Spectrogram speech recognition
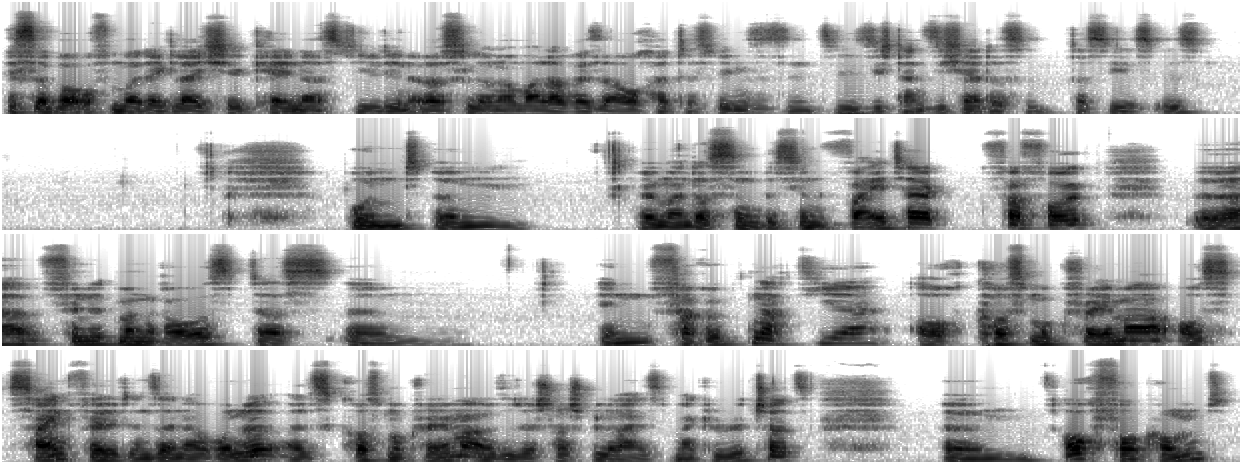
ist aber offenbar der gleiche Kellnerstil, den Ursula normalerweise auch hat, deswegen sind sie sich dann sicher, dass, dass sie es ist. Und ähm, wenn man das so ein bisschen weiter verfolgt, äh, findet man raus, dass ähm, in Verrückt nach dir auch Cosmo Kramer aus Seinfeld in seiner Rolle als Cosmo Kramer, also der Schauspieler heißt Michael Richards, ähm, auch vorkommt.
